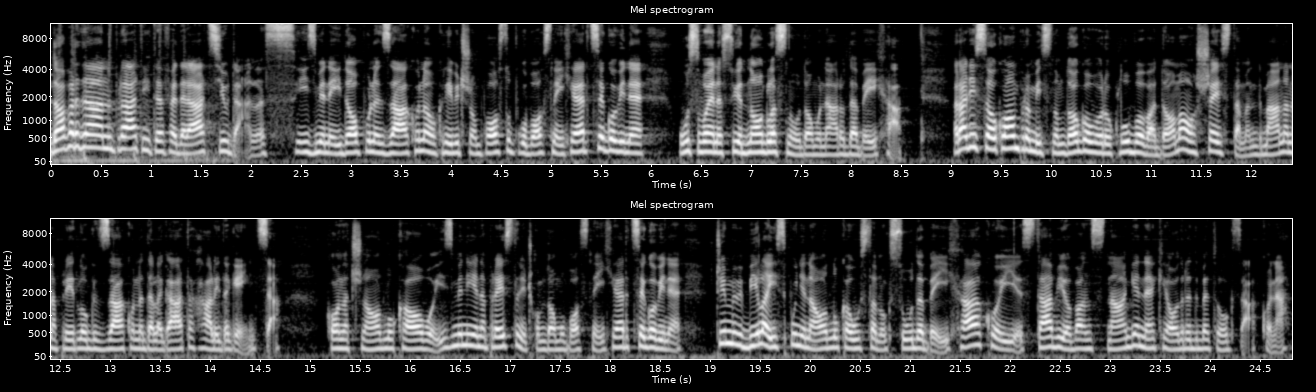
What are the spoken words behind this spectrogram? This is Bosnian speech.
Dobar dan, pratite Federaciju danas. Izmjene i dopune zakona o krivičnom postupku Bosne i Hercegovine usvojene su jednoglasno u Domu naroda BiH. Radi se o kompromisnom dogovoru klubova Doma o šest amandmana na prijedlog zakona delegata Halida Genjica. Konačna odluka o ovoj izmjeni je na predstavničkom domu Bosne i Hercegovine, čime bi bila ispunjena odluka Ustavnog suda BiH koji je stavio van snage neke odredbe tog zakona.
